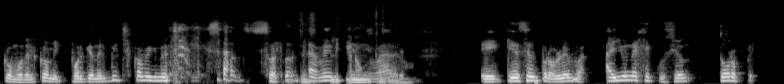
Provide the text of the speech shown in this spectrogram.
como del cómic, porque en el bitch cómic no utiliza absolutamente madre. Eh, ¿Qué es el problema? Hay una ejecución torpe,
